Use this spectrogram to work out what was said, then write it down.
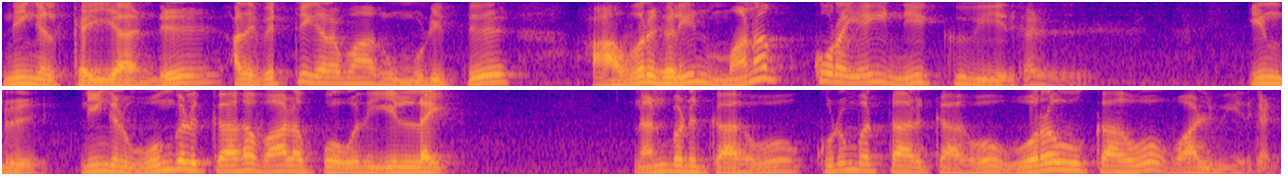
நீங்கள் கையாண்டு அதை வெற்றிகரமாக முடித்து அவர்களின் மனக்குறையை நீக்குவீர்கள். இன்று நீங்கள் உங்களுக்காக வாழப்போவது இல்லை. நண்பனுக்காகவோ குடும்பத்தாருக்காகவோ உறவுக்காகவோ வாழ்வீர்கள்.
